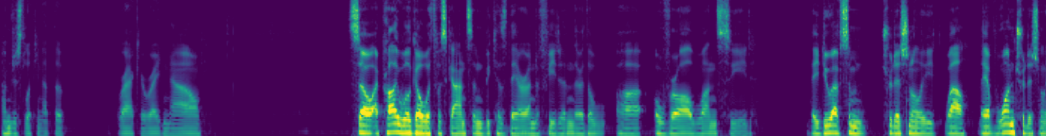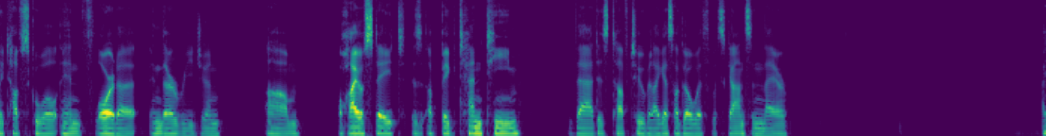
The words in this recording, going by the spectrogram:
I'm just looking at the bracket right now. So I probably will go with Wisconsin because they are undefeated and they're the uh, overall one seed. They do have some traditionally, well, they have one traditionally tough school in Florida in their region. Um, Ohio State is a Big Ten team that is tough too, but I guess I'll go with Wisconsin there. I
